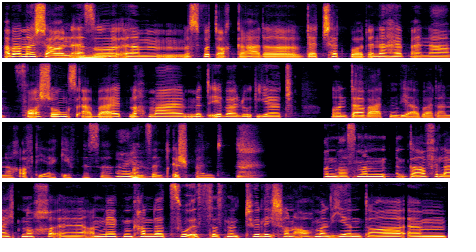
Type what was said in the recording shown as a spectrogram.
aber mal schauen. Also mhm. ähm, es wird auch gerade der Chatbot innerhalb einer Forschungsarbeit nochmal mit evaluiert. Und da warten wir aber dann noch auf die Ergebnisse ah, ja. und sind gespannt. Und was man da vielleicht noch äh, anmerken kann dazu, ist, dass natürlich schon auch mal hier und da ähm,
